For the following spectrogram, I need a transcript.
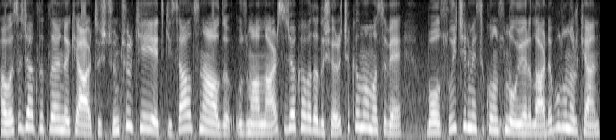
Hava sıcaklıklarındaki artış tüm Türkiye'yi etkisi altına aldı. Uzmanlar sıcak havada dışarı çıkılmaması ve bol su içilmesi konusunda uyarılarda bulunurken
